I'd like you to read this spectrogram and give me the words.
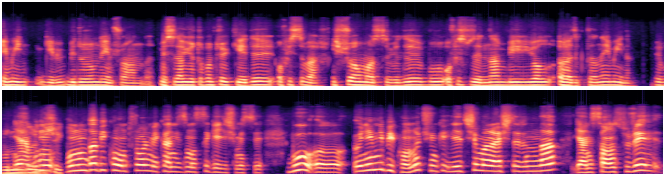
emin gibi bir durumdayım şu anda. Mesela YouTube'un Türkiye'de ofisi var. İşçi olması bile bu ofis üzerinden bir yol aradıklarına eminim. Ve bunun yani da bunu, bir şey... bunun da bir kontrol mekanizması gelişmesi. Bu e, önemli bir konu çünkü iletişim araçlarında yani sansüre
